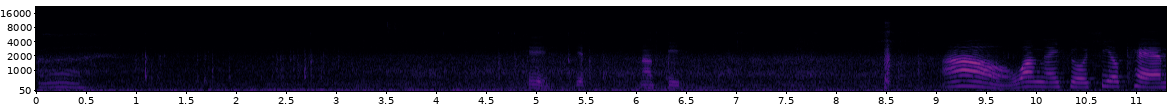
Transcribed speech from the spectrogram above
เอ้ยโอเคเจ็ดนาที อ้าว ว่าไงโซเชียลแคม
